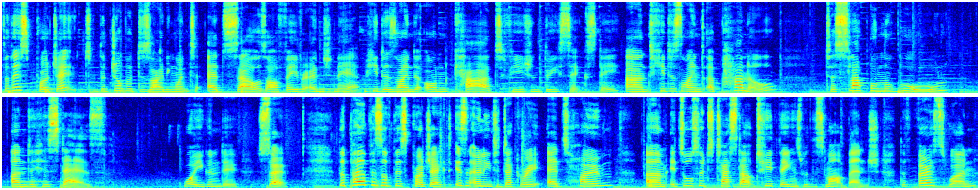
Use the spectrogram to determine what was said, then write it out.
For this project, the job of designing went to Ed Sells, our favourite engineer. He designed it on CAD Fusion 360, and he designed a panel to slap on the wall under his stairs. What are you going to do? So, the purpose of this project isn't only to decorate Ed's home, um, it's also to test out two things with the Smart Bench. The first one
